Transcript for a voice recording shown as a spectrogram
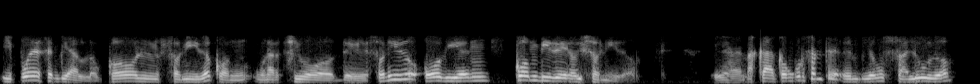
y puedes enviarlo con sonido, con un archivo de sonido, o bien con video y sonido. Y además, cada concursante envió un saludo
